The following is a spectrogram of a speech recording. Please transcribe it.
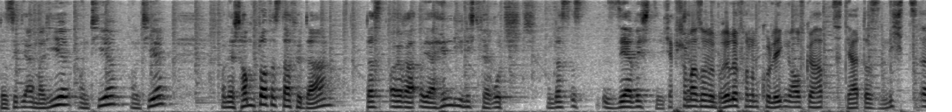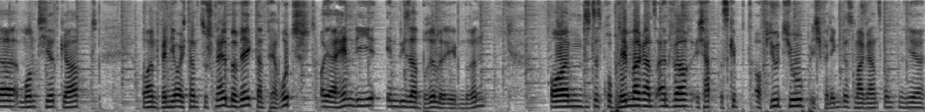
Das seht ihr einmal hier und hier und hier. Und der Schaumstoff ist dafür da, dass euer, euer Handy nicht verrutscht. Und das ist sehr wichtig. Ich habe schon mal so eine Brille von einem Kollegen aufgehabt, der hat das nicht äh, montiert gehabt. Und wenn ihr euch dann zu schnell bewegt, dann verrutscht euer Handy in dieser Brille eben drin. Und das Problem war ganz einfach, ich habe, es gibt auf YouTube, ich verlinke das mal ganz unten hier,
